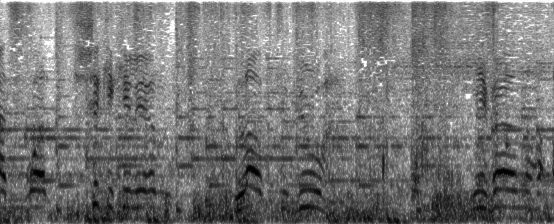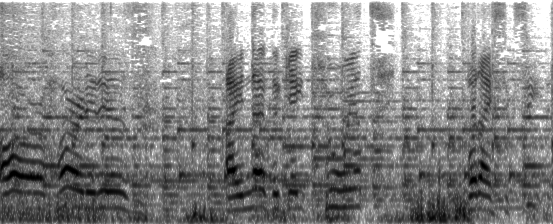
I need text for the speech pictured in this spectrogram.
That's what Chic Équilibre loves to do. Even how hard it is, I navigate through it, but I succeed.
